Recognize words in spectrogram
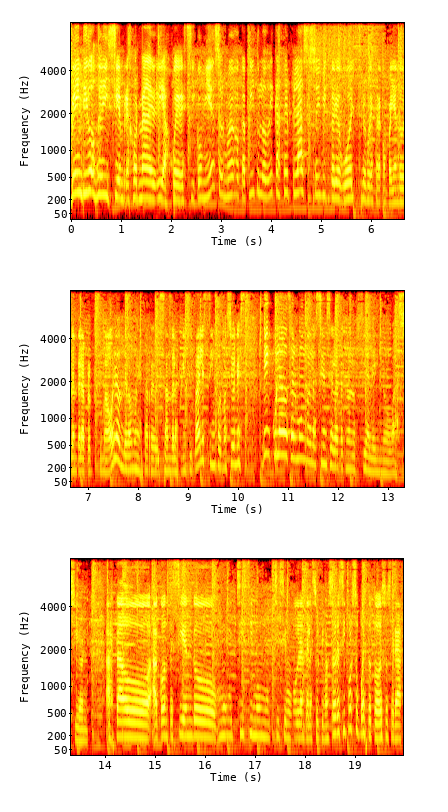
22 de diciembre, jornada de día jueves y comienza un nuevo capítulo de Café Plus. Soy Victoria Walsh, los voy a estar acompañando durante la próxima hora donde vamos a estar revisando las principales informaciones vinculadas al mundo de la ciencia, la tecnología, la innovación. Ha estado aconteciendo muchísimo, muchísimo durante las últimas horas y por supuesto todo eso será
